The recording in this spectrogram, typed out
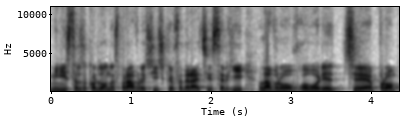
міністр закордонних справ Російської Федерації Сергій Лавров говорять про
